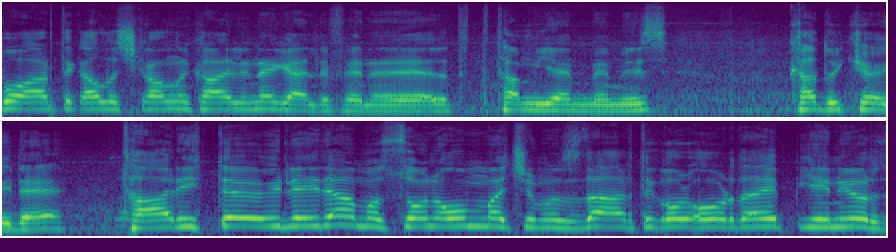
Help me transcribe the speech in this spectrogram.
Bu artık alışkanlık haline geldi Fener'e tam yenmemiz. Kadıköy'de. Tarihte öyleydi ama son 10 maçımızda artık or- orada hep yeniyoruz.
